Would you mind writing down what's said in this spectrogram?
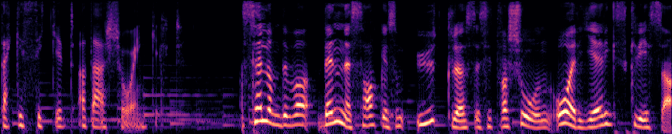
det er ikke sikkert at det er så enkelt. selv om det var denne saken som utløste situasjonen og regjeringskrisa,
